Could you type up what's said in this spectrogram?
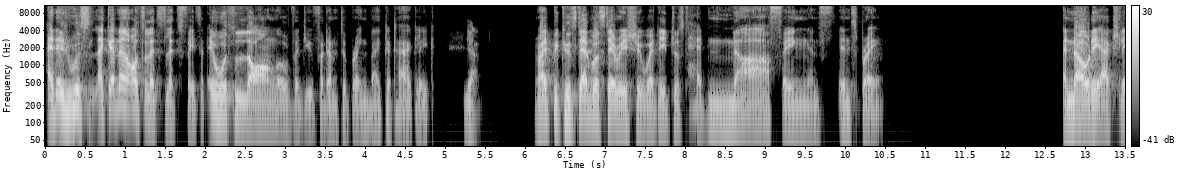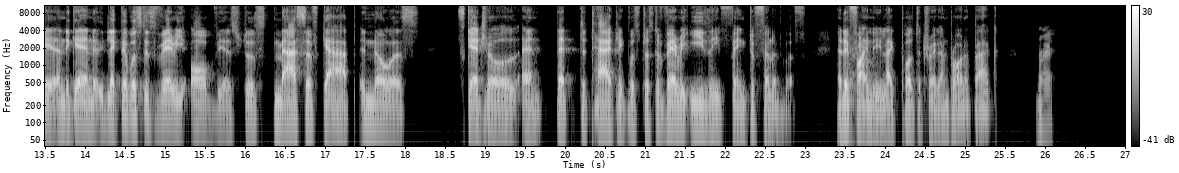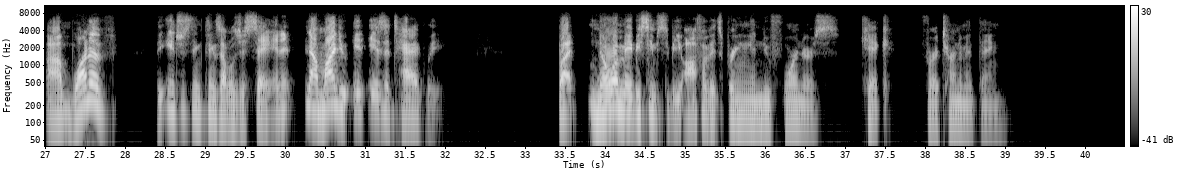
and it was like and then also let's let's face it, it was long overdue for them to bring back the tag league. Yeah. Right, because that was their issue where they just had nothing in in spring. And now they actually, and again, like there was this very obvious, just massive gap in Noah's schedule, and that the tag league was just a very easy thing to fill it with. And they Right. finally like pulled the trigger and brought it back. Right. Um, one of the interesting things I will just say, and it now, mind you, it is a tag league, but Noah maybe seems to be off of its bringing in new foreigners kick for a tournament thing.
